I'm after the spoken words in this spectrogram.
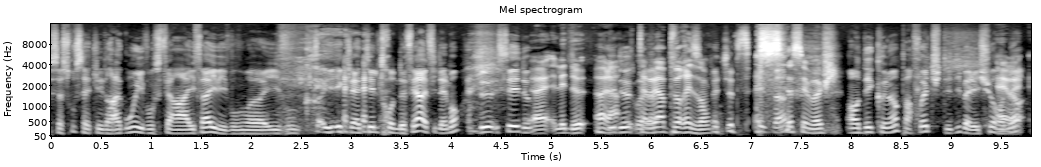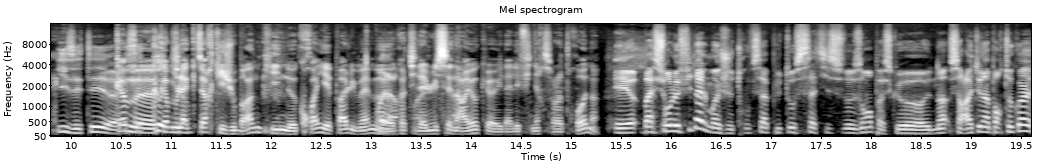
ça se trouve ça va être les dragons, ils vont se faire un high five, ils vont, euh, ils vont éclater le trône de fer. Et finalement, c'est deux. Ouais, les deux, voilà, deux, t'avais voilà. un peu raison. Ça, c'est moche. En déconnant, parfois, tu t'es dit bah les showrunners, Eh ouais. ils étaient euh, Comme, comme l'acteur qui joue Bran qui ne croyait pas lui-même quand il a lu le scénario qu'il allait finir sur le trône. Et bah, sur le final, moi je trouve ça plutôt satisfaisant parce que ça aurait été n'importe quoi,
